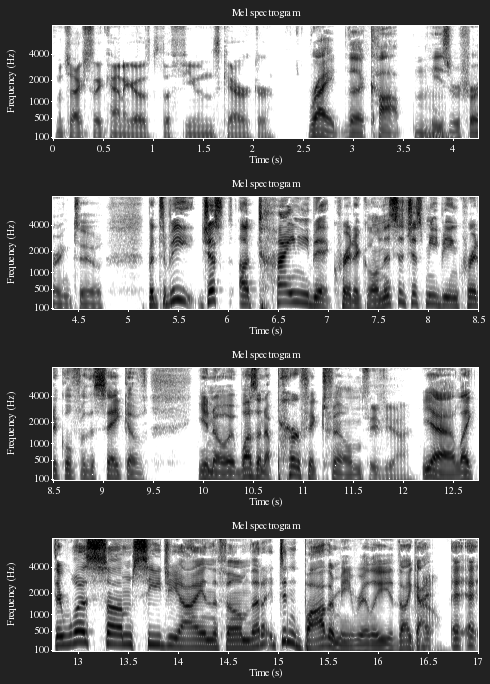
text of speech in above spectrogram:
which actually kind of goes to the Funes character. Right, the cop Mm-hmm. he's referring to. But to be just a tiny bit critical, and this is just me being critical for the sake of, you know, it wasn't a perfect film. CGI. Yeah, like there was some CGI in the film that it didn't bother me really. Like No. I, I,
